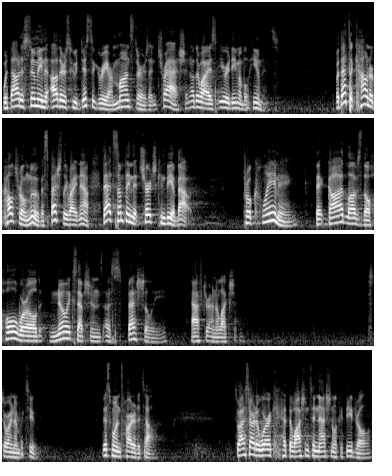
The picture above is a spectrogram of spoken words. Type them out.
without assuming that others who disagree are monsters and trash and otherwise irredeemable humans. But that's a countercultural move, especially right now. That's something that church can be about. Proclaiming that God loves the whole world, no exceptions, especially after an election. Story number two. This one's harder to tell. So I started work at the Washington National Cathedral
